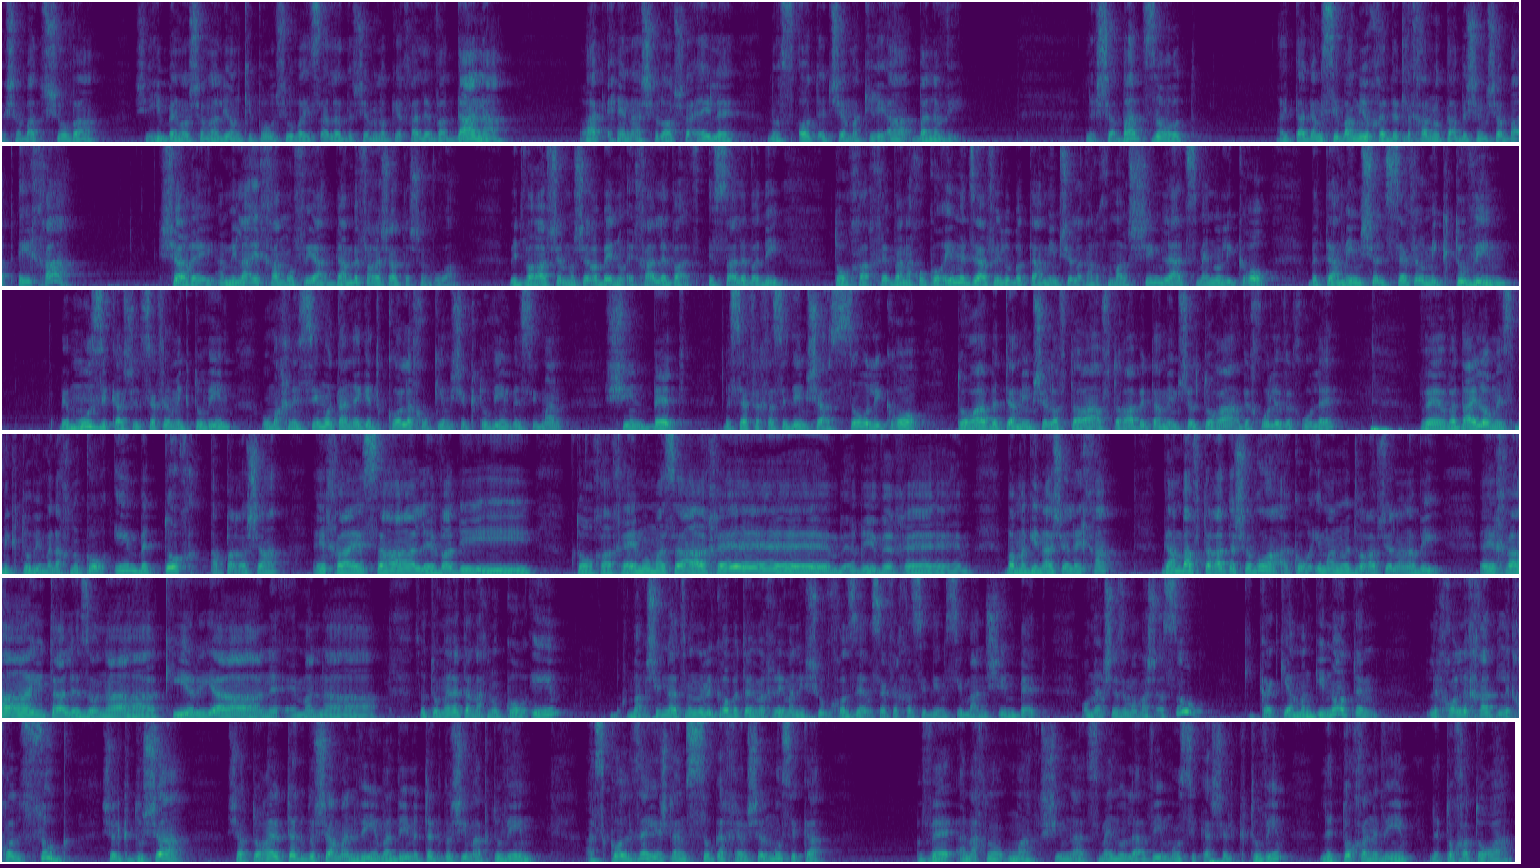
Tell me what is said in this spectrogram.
ושבת שובה שהיא בין ראש שנה ליום כיפור, שובה ישראל עד השם אלוקיך, לבדנה, רק הן השלוש האלה נושאות את שם הקריאה בנביא. לשבת זאת הייתה גם סיבה מיוחדת לכנותה בשם שבת איכה. שהרי המילה איכה מופיעה גם בפרשת השבוע, בדבריו של משה רבנו איכה לבד, אשא לבדי תורך, ואנחנו קוראים את זה אפילו בטעמים של, אנחנו מרשים לעצמנו לקרוא בטעמים של ספר מכתובים, במוזיקה של ספר מכתובים, ומכניסים אותה נגד כל החוקים שכתובים בסימן ש"ב בספר חסידים, שאסור לקרוא תורה בטעמים של הפטרה, הפטרה בטעמים של תורה וכולי וכולי, וודאי לא מכתובים, אנחנו קוראים בתוך הפרשה איכה אשא לבדי, תוככם ומסעכם וריבכם, במגינה של איכה. גם בהפטרת השבוע קוראים לנו את דבריו של הנביא. איכה הייתה לזונה, קריה נאמנה. זאת אומרת, אנחנו קוראים, מרשים לעצמנו לקרוא בטעמים אחרים, אני שוב חוזר, ספר חסידים סימן ש"ב, אומר שזה ממש אסור. כי, כי המנגינות הן לכל אחד, לכל סוג של קדושה, שהתורה יותר קדושה מהנביאים, והנביאים יותר קדושים מהכתובים. אז כל זה, יש להם סוג אחר של מוסיקה. ואנחנו מרשים לעצמנו להביא מוסיקה של כתובים לתוך הנביאים, לתוך התורה,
